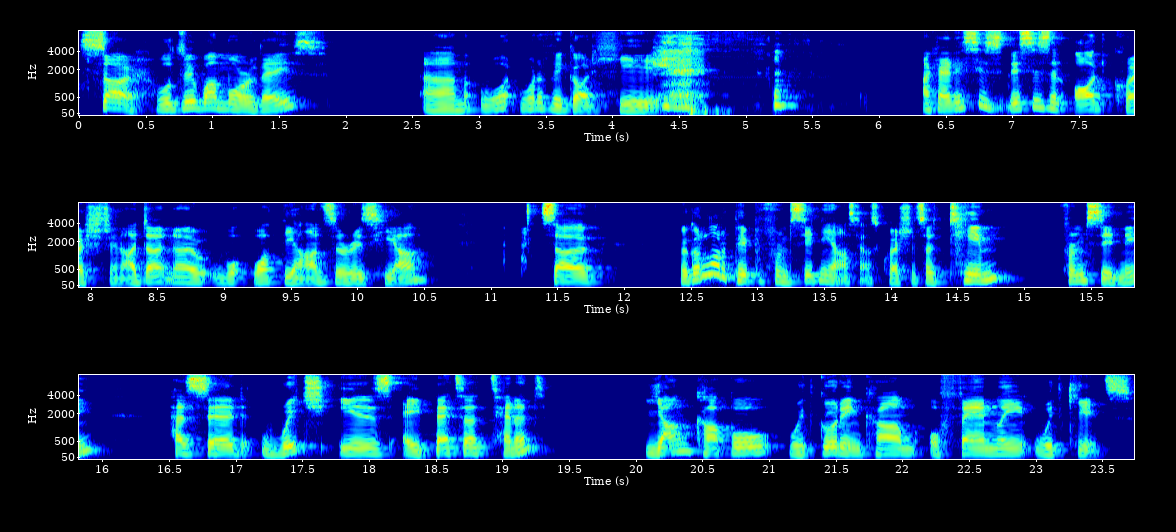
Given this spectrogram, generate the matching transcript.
So we'll do one more of these. Um, what what have we got here? okay, this is this is an odd question. I don't know what, what the answer is here. So we've got a lot of people from Sydney asking us questions. So Tim from Sydney has said, which is a better tenant? Young couple with good income or family with kids?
